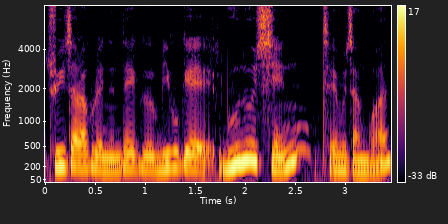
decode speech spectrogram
주의자라고 그랬는데 그 미국의 문우신 재무장관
